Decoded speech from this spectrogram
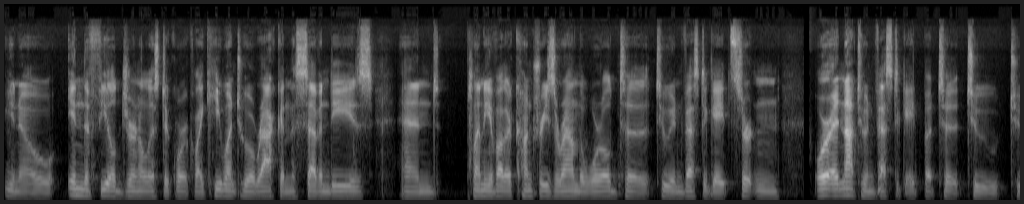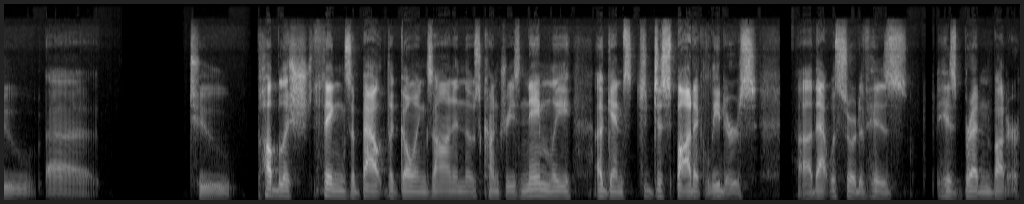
you know in the field journalistic work. Like he went to Iraq in the 70s and plenty of other countries around the world to to investigate certain or not to investigate, but to to to uh, to publish things about the goings on in those countries, namely against despotic leaders. Uh, that was sort of his his bread and butter.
